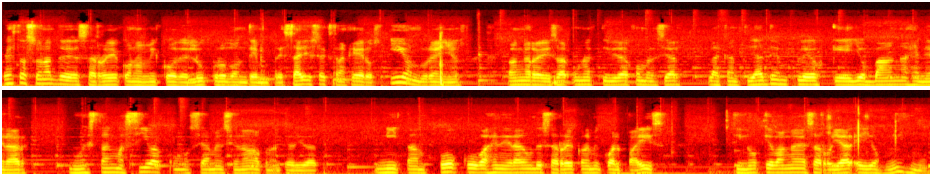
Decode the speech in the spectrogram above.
Estas zonas de desarrollo económico de lucro donde empresarios extranjeros y hondureños van a realizar una actividad comercial, la cantidad de empleos que ellos van a generar no es tan masiva como se ha mencionado con anterioridad, ni tampoco va a generar un desarrollo económico al país, sino que van a desarrollar ellos mismos.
